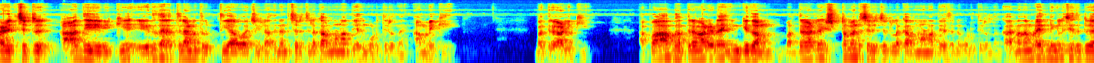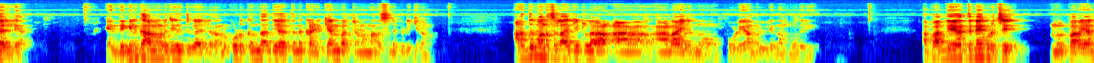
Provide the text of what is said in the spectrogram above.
കഴിച്ചിട്ട് ആ ദേവിക്ക് ഏത് തരത്തിലാണ് തൃപ്തിയാവുക ചെയ്യുക അതിനനുസരിച്ചുള്ള കർമ്മമാണ് അദ്ദേഹം കൊടുത്തിരുന്നത് അമ്മയ്ക്ക് ഭദ്രകാളിക്ക്. അപ്പോൾ ആ ഭദ്രകാളിയുടെ ഇംഗിതം ഭദ്രകാളിയുടെ ഇഷ്ടമനുസരിച്ചിട്ടുള്ള കർമ്മമാണ് അദ്ദേഹത്തിന് കൊടുത്തിരുന്നത്. കാരണം നമ്മൾ എന്തെങ്കിലും ചെയ്തിട്ട് കാര്യമില്ല. എന്തെങ്കിലും കർമ്മങ്ങൾ ചെയ്തിട്ട് കാര്യമില്ല. നമ്മൾ കൊടുക്കുന്നത് അദ്ദേഹത്തിന് കഴിക്കാൻ പറ്റണം മനസ്സിന് പിടിക്കണം. അത് മനസ്സിലാക്കിയിട്ടുള്ള ആളായിരുന്നു പൂളിയാമ്പള്ളി നമ്പൂതിരി. അപ്പൊ അദ്ദേഹത്തിനെ കുറിച്ച് നമ്മൾ പറയാൻ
